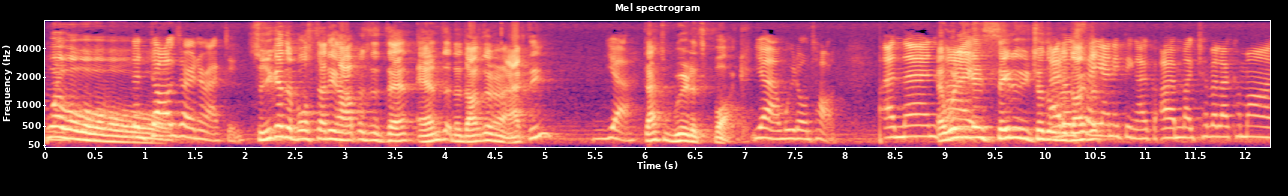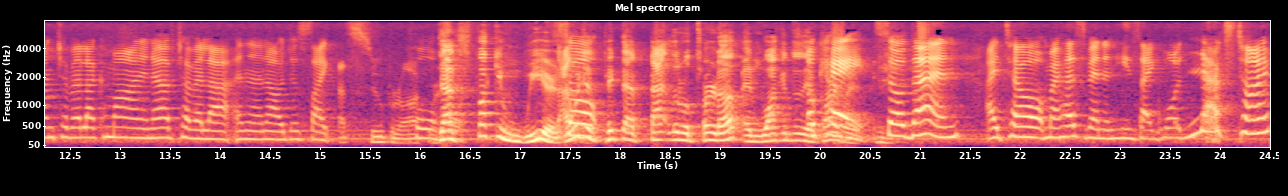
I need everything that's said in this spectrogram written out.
Whoa, whoa, whoa, whoa, whoa, whoa. the whoa. dogs are interacting. So you guys are both standing opposite ends, and the dogs are interacting. Yeah, That's weird as fuck. yeah, and we don't talk. And then And what do you uh, guys say to each other I when don't dogs? say anything. I, I'm like Chavela, come on, Chavela, come on, enough, Chavela, and then I'll just like That's super awkward. That's fucking weird. I would just pick that fat little turd up and walk into the okay. apartment. So then I tell my husband, and he's like, well, next time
